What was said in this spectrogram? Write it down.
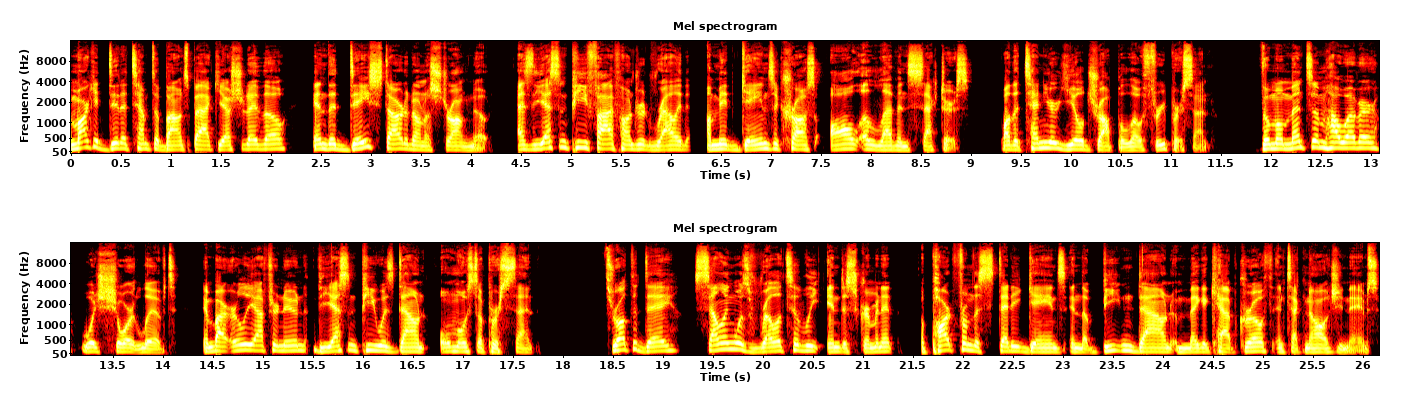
market did attempt to bounce back yesterday though, and the day started on a strong note as the S&P 500 rallied amid gains across all 11 sectors, while the 10-year yield dropped below 3%. The momentum, however, was short-lived, and by early afternoon, the S&P was down almost a percent. Throughout the day, selling was relatively indiscriminate, apart from the steady gains in the beaten down mega cap growth and technology names,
